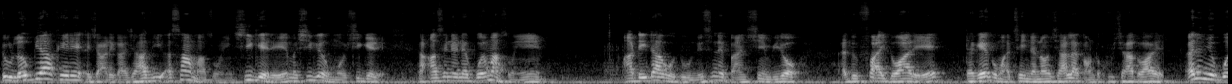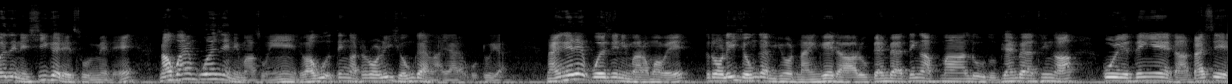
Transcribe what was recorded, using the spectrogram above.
သူလုတ်ပြခဲ့တဲ့အရာတွေကယာဒီအစမှာဆိုရင်ရှိခဲ့တယ်မရှိခဲ့ဘူးမဟုတ်ရှိခဲ့တယ်ဒါအာဆင်နယ်နဲ့ပွဲမှာဆိုရင်အာဒေတာကိုသူနေစနစ်ပိုင်းရှင်ပြီးတော့ အဲသူ fight သွားတယ်တကယ်ကောင်မှအချိန်တန်တော့ရလက်ကောင်တစ်ခုရှားသွားတယ်အဲ့လိုမျိုးပွဲစဉ်တွေရှိခဲ့တယ်ဆိုပေမဲ့လည်းနောက်ပိုင်းပွဲစဉ်တွေမှာဆိုရင်ဒီဘာဘူးအသင်းကတော်တော်လေးရုန်းကန်လာရတာကိုတွေ့ရတယ်နိုင်ခဲ့တဲ့ပွဲစဉ်တွေမှာတော့မှပဲတော်တော်လေးရုန်းကန်ပြီးတော့နိုင်ခဲ့တာတို့ပြန်ပြန်အသင်းကမှားလို့တို့ပြန်ပြန်အသင်းကကိုရီအသင်းရဲ့ဒါတိုက်စစ်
